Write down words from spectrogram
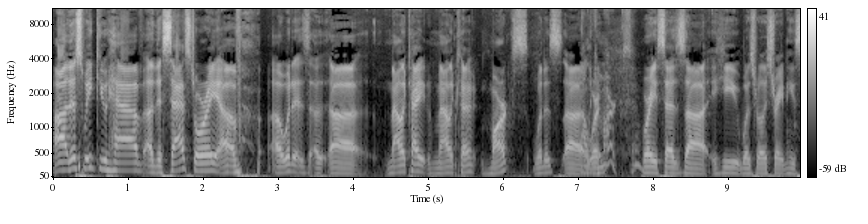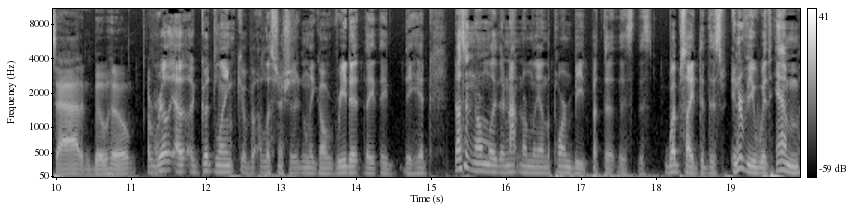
Uh, this week you have uh, the sad story of uh, what is uh, uh, Malachite Malachi Marks. What is uh, Malachi where, Marks, yeah. Where he says uh, he was really straight and he's sad and boo hoo. a really a, a good link. A listener should certainly go read it. They they they had doesn't normally they're not normally on the porn beat, but the this this website did this interview with him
